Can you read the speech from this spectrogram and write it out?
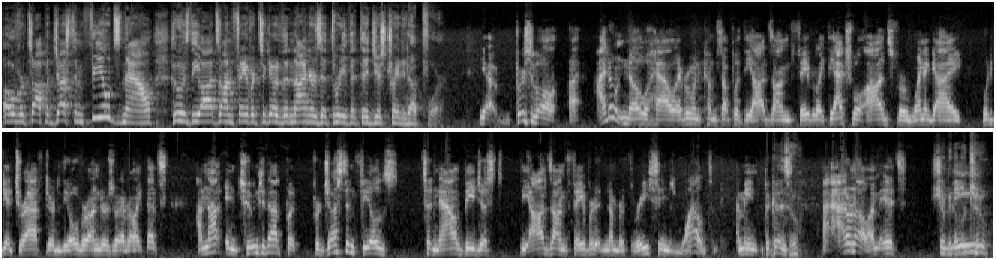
over top of Justin Fields now, who is the odds on favorite to go to the Niners at three that they just traded up for? Yeah, first of all, I, I don't know how everyone comes up with the odds on favor, like the actual odds for when a guy would get drafted, the over unders, whatever. Like that's, I'm not in tune to that, but for Justin Fields to now be just the odds on favorite at number three seems wild to me. I mean, because I, I, don't know. I mean, it's Should to be me. number two.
